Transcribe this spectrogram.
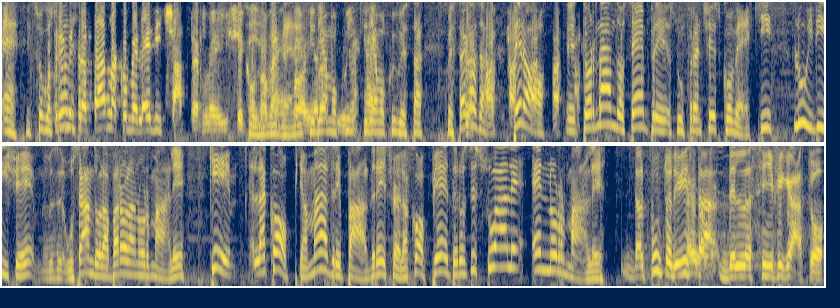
eh, il suo custode. trattarla come Lady Chatterley, Sì, secondo va me. bene, poi, chiudiamo qui, chiudiamo qui questa, questa cosa. Però, eh, tornando sempre su Francesco Vecchi, lui dice, usando la parola normale, che la coppia madre-padre, cioè la coppia eterosessuale, è normale. Dal punto di vista del significato,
